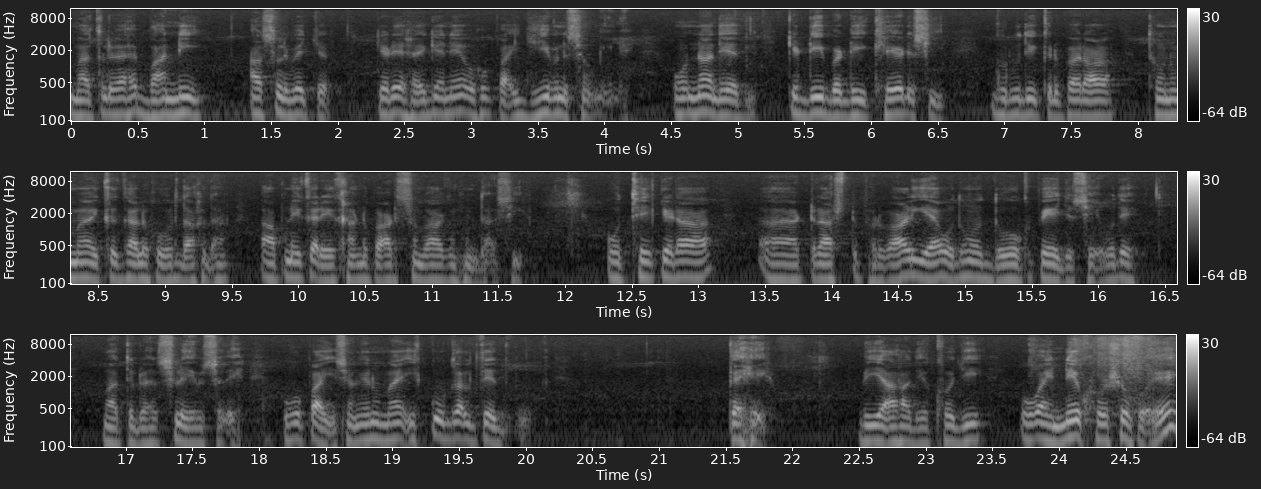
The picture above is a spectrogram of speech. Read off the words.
ਮਤਲਬ ਹੈ ਬਾਨੀ ਅਸਲ ਵਿੱਚ ਜਿਹੜੇ ਹੈਗੇ ਨੇ ਉਹ ਭਾਈ ਜੀਵਨ ਸੋਣੀ ਨੇ। ਉਹਨਾਂ ਦੇ ਕਿੱਡੀ ਵੱਡੀ ਖੇਡ ਸੀ। ਗੁਰੂ ਦੀ ਕਿਰਪਾ ਨਾਲ ਤੁਹਾਨੂੰ ਮੈਂ ਇੱਕ ਗੱਲ ਹੋਰ ਦੱਸਦਾ, ਆਪਣੇ ਘਰੇ ਅਖੰਡ ਪਾਠ ਸਮਾਗਮ ਹੁੰਦਾ ਸੀ। ਉੱਥੇ ਕਿਹੜਾ ਟਰਸਟ ਫਰਵਾਲੀ ਆ, ਉਦੋਂ ਦੋ ਕੁ ਪੇਜ ਸੀ ਉਹਦੇ, ਮਤਲਬ ਸਲੇਬਸ ਦੇ। ਉਹ ਭਾਈ ਸੰਗੇ ਨੂੰ ਮੈਂ ਇੱਕੋ ਗੱਲ ਤੇ ਕਹੇ ਵੀ ਆਹ ਦੇਖੋ ਜੀ, ਉਹ ਇੰਨੇ ਖੁਸ਼ ਹੋਏ,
